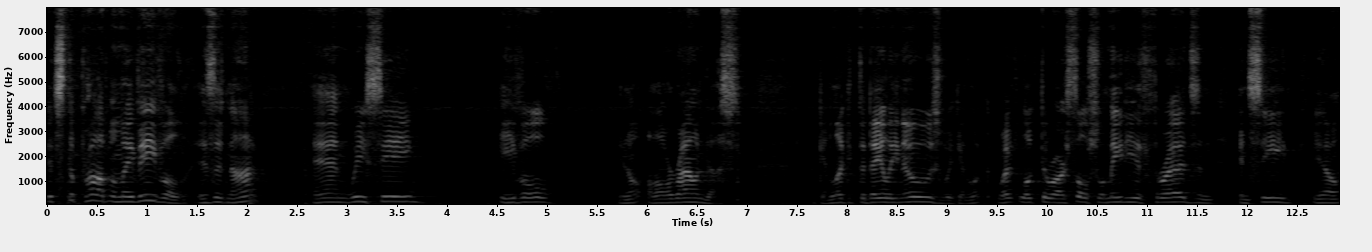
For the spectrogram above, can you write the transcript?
It's the problem of evil, is it not? And we see evil you know, all around us. We can look at the daily news. We can look, look through our social media threads and, and see, you know,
